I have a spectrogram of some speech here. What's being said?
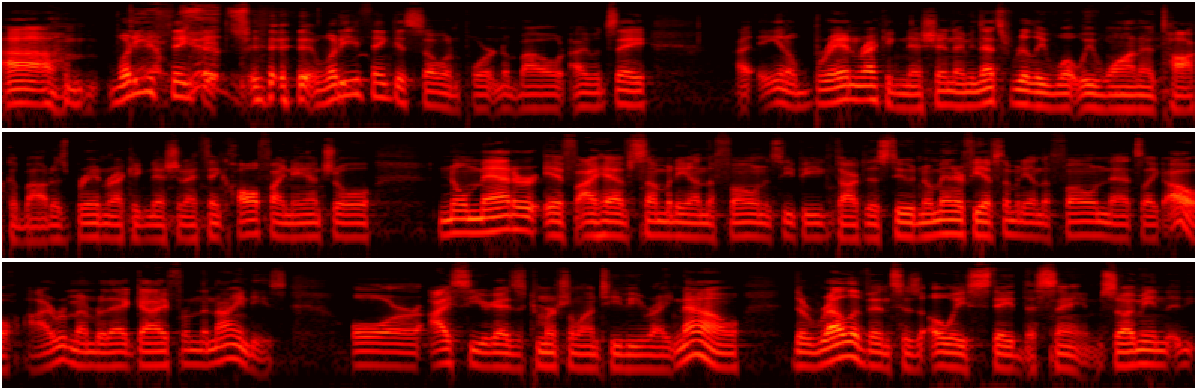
Um, what do you think? what do you think is so important about? I would say, uh, you know, brand recognition. I mean, that's really what we want to talk about is brand recognition. I think Hall Financial. No matter if I have somebody on the phone, and CP, you can talk to this too. No matter if you have somebody on the phone that's like, "Oh, I remember that guy from the '90s," or I see your guys' commercial on TV right now, the relevance has always stayed the same. So, I mean,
